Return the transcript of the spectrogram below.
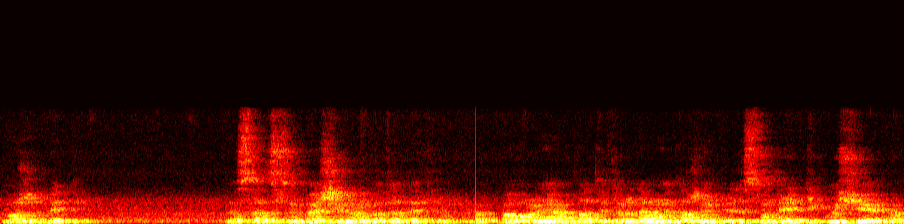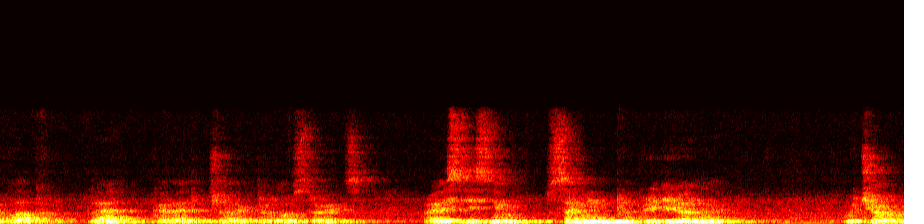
может быть достаточно большим работодателем. По уровню оплаты труда мы должны предусмотреть текущую оплату, да, когда этот человек трудоустроится, провести с ним самим определенную учебу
